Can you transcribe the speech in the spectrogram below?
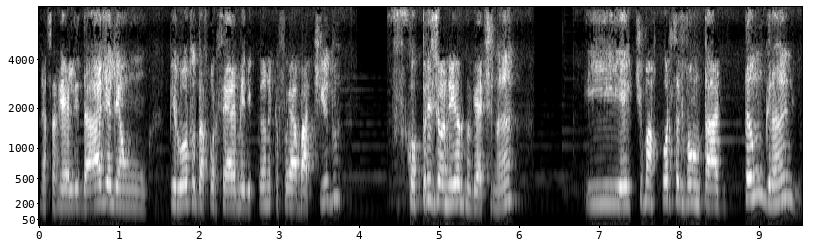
nessa realidade. Ele é um piloto da Força Aérea Americana que foi abatido, ficou prisioneiro no Vietnã e ele tinha uma força de vontade tão grande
